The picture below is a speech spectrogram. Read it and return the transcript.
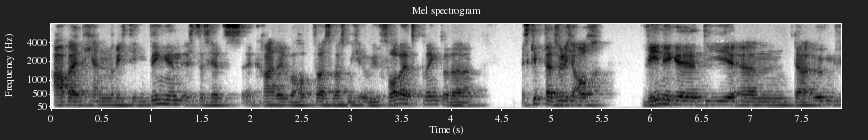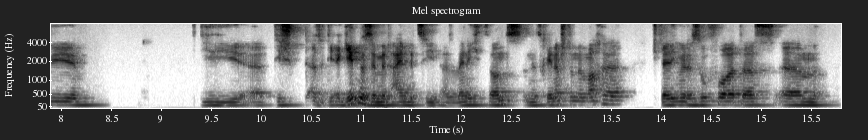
Arbeite ich an den richtigen Dingen? Ist das jetzt äh, gerade überhaupt was, was mich irgendwie vorwärts bringt? Oder es gibt natürlich auch wenige, die ähm, da irgendwie die, äh, die, also die Ergebnisse mit einbeziehen. Also wenn ich sonst eine Trainerstunde mache, stelle ich mir das so vor, dass ähm,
